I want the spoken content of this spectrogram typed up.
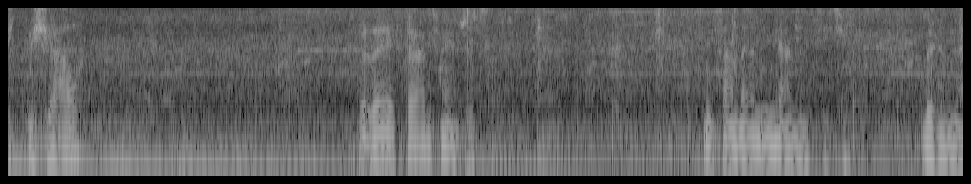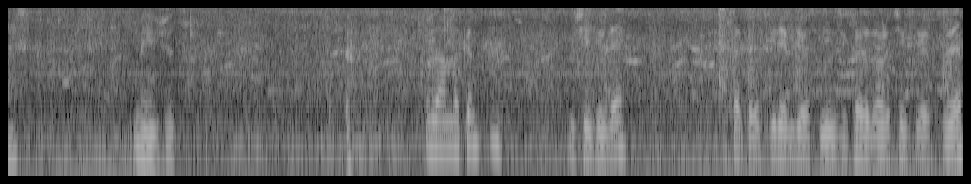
dikmiş ya. Burada restoran mevcut. İnsanların dinlenmesi için bölümler mevcut. Buradan bakın bu şekilde takılıp gidebiliyorsunuz. Yukarı doğru çekiyor sizi.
